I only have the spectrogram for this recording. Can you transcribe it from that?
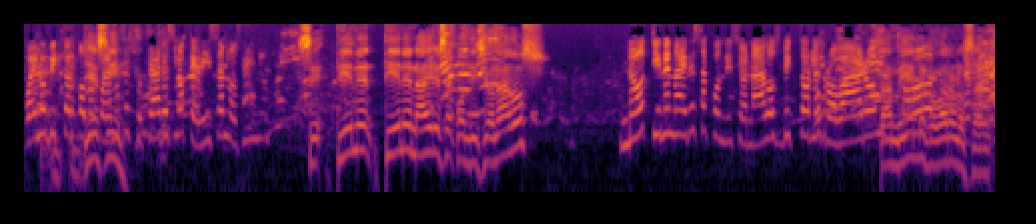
Bueno, Víctor, como podemos escuchar, es lo que dicen los niños. Sí. ¿Tienen, ¿Tienen aires acondicionados? No tienen aires acondicionados, Víctor, les robaron. También les robaron los aires.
